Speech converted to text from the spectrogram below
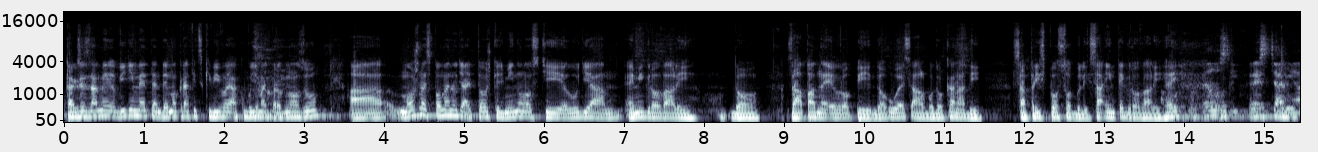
Takže znamená, vidíme ten demografický vývoj, ako bude mať prognózu. A môžeme spomenúť aj to, že keď v minulosti ľudia emigrovali do západnej Európy, do USA alebo do Kanady, sa prispôsobili, sa integrovali. A hej? Velosi, kresťania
